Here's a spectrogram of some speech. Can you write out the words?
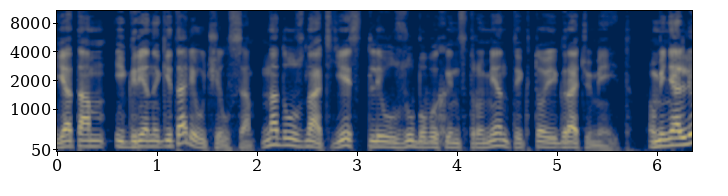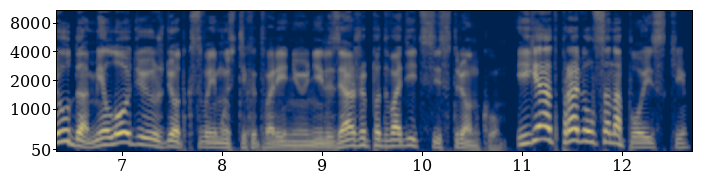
Я там игре на гитаре учился. Надо узнать, есть ли у Зубовых инструменты, кто играть умеет. У меня Люда мелодию ждет к своему стихотворению, нельзя же подводить сестренку. И я отправился на поиски.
